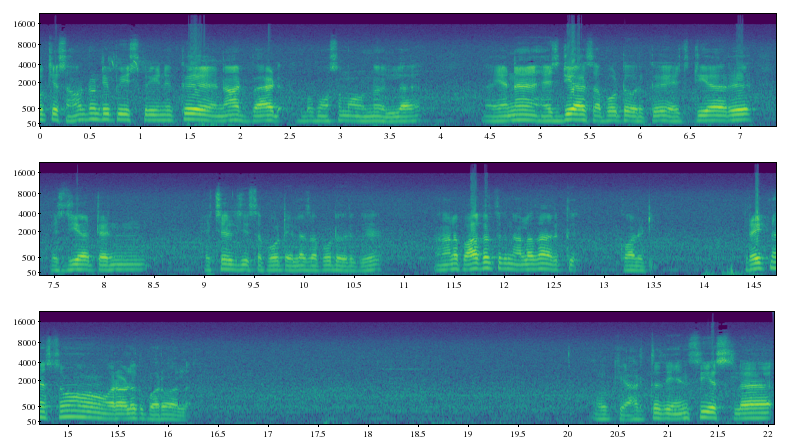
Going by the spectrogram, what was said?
ஓகே செவன் டுவெண்ட்டி பி ஸ்க்ரீனுக்கு நாட் பேட் ரொம்ப மோசமாக ஒன்றும் இல்லை. ஏன்னா ஹெச்டிஆர் சப்போர்ட்டும் இருக்குது HDR HDR ten HLG support எல்லா சப்போர்ட்டும் இருக்குது அதனால் பார்க்குறதுக்கு நல்லா தான் இருக்குது குவாலிட்டி பிரைட்னஸும் ஓரளவுக்கு பரவாயில்ல. ஓகே அடுத்தது என்சிஎஸில்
